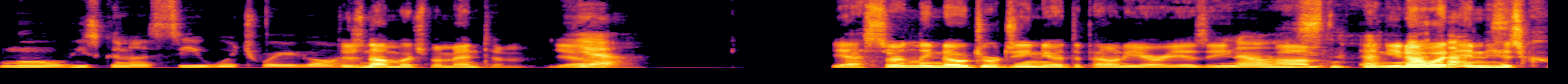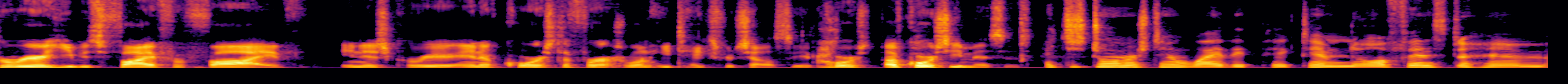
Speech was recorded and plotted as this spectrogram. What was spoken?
move, he's gonna see which way you're going. There's not much momentum. Yeah. Yeah. Yeah, certainly no Jorginho at the penalty area, is he? No, Um, and you know what? In his career, he was five for five in his career, and of course, the first one he takes for Chelsea. Of I- course, of course, he misses. I just don't understand why they picked him. No offense to him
